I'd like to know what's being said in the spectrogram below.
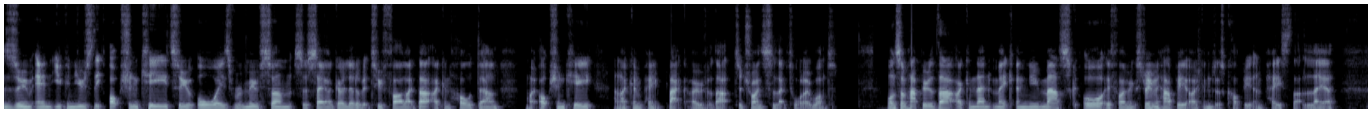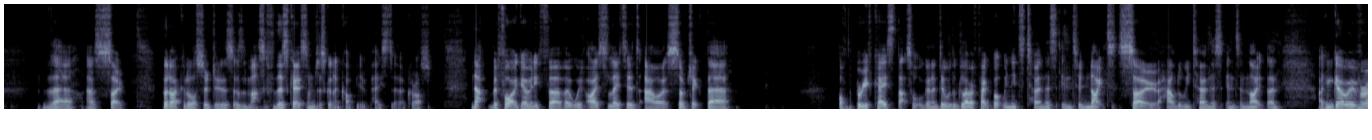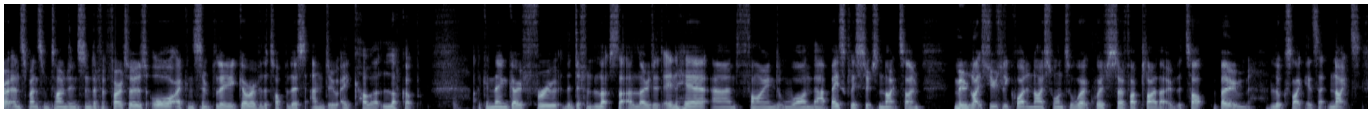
Zoom in, you can use the option key to always remove some. So say I go a little bit too far like that, I can hold down my option key and I can paint back over that to try and select what I want. Once I'm happy with that, I can then make a new mask, or if I'm extremely happy, I can just copy and paste that layer there as so. But I could also do this as a mask. For this case, I'm just going to copy and paste it across. Now, before I go any further, we've isolated our subject there of the briefcase. That's what we're going to do with the glow effect, but we need to turn this into night. So how do we turn this into night then? I can go over it and spend some time doing some different photos, or I can simply go over the top of this and do a color lookup. I can then go through the different LUTs that are loaded in here and find one that basically suits nighttime. Moonlight's usually quite a nice one to work with, so if I apply that over the top, boom, looks like it's at night.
